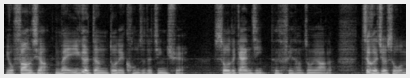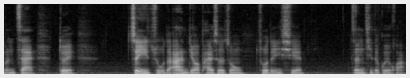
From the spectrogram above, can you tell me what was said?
有方向，每一个灯都得控制的精确，收的干净，这是非常重要的。这个就是我们在对这一组的暗调拍摄中做的一些整体的规划。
